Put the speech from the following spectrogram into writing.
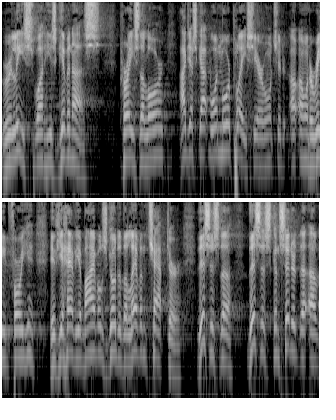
Release what He's given us. Praise the Lord. I just got one more place here. I want you to, I want to read for you. If you have your Bibles, go to the 11th chapter. This is the this is considered of,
